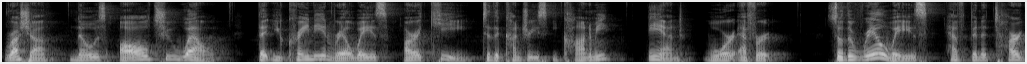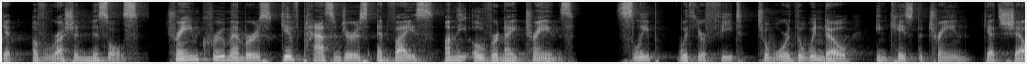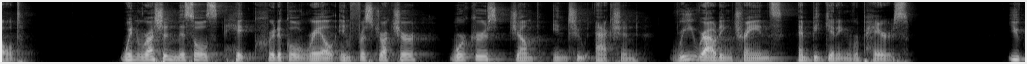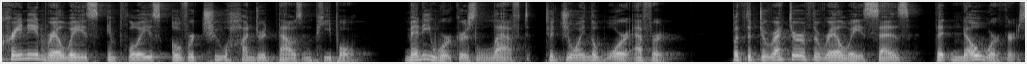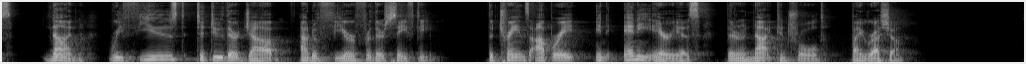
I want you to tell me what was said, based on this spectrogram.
Russia knows all too well that Ukrainian railways are a key to the country's economy and war effort. So the railways have been a target of Russian missiles. Train crew members give passengers advice on the overnight trains. Sleep with your feet toward the window in case the train gets shelled. When Russian missiles hit critical rail infrastructure, workers jump into action, rerouting trains and beginning repairs. Ukrainian Railways employs over 200,000 people. Many workers left to join the war effort, but the director of the railways says that no workers, none, refused to do their job out of fear for their safety. The trains operate in any areas that are not controlled by Russia.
